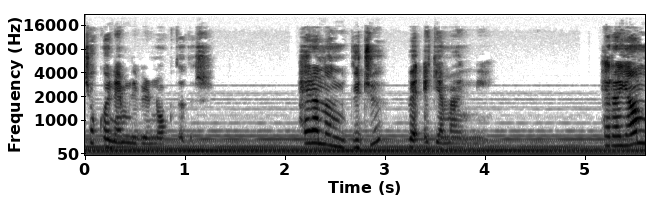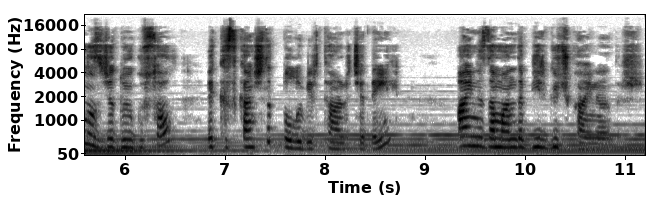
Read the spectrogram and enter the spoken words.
çok önemli bir noktadır. Hera'nın gücü ve egemenliği. Hera yalnızca duygusal ve kıskançlık dolu bir tanrıça değil, aynı zamanda bir güç kaynağıdır.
